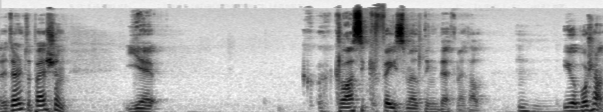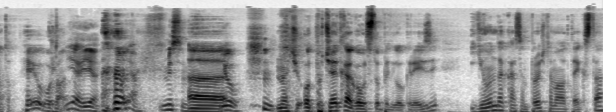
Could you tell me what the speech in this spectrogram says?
Return to Passion je k- classic face melting death metal. I obožavam to. Hej, obožavam to. Je, je, ja, mislim, Uh, jo. Znači, od početka Go Stupid Go Crazy. I onda kad sam pročitao malo teksta,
